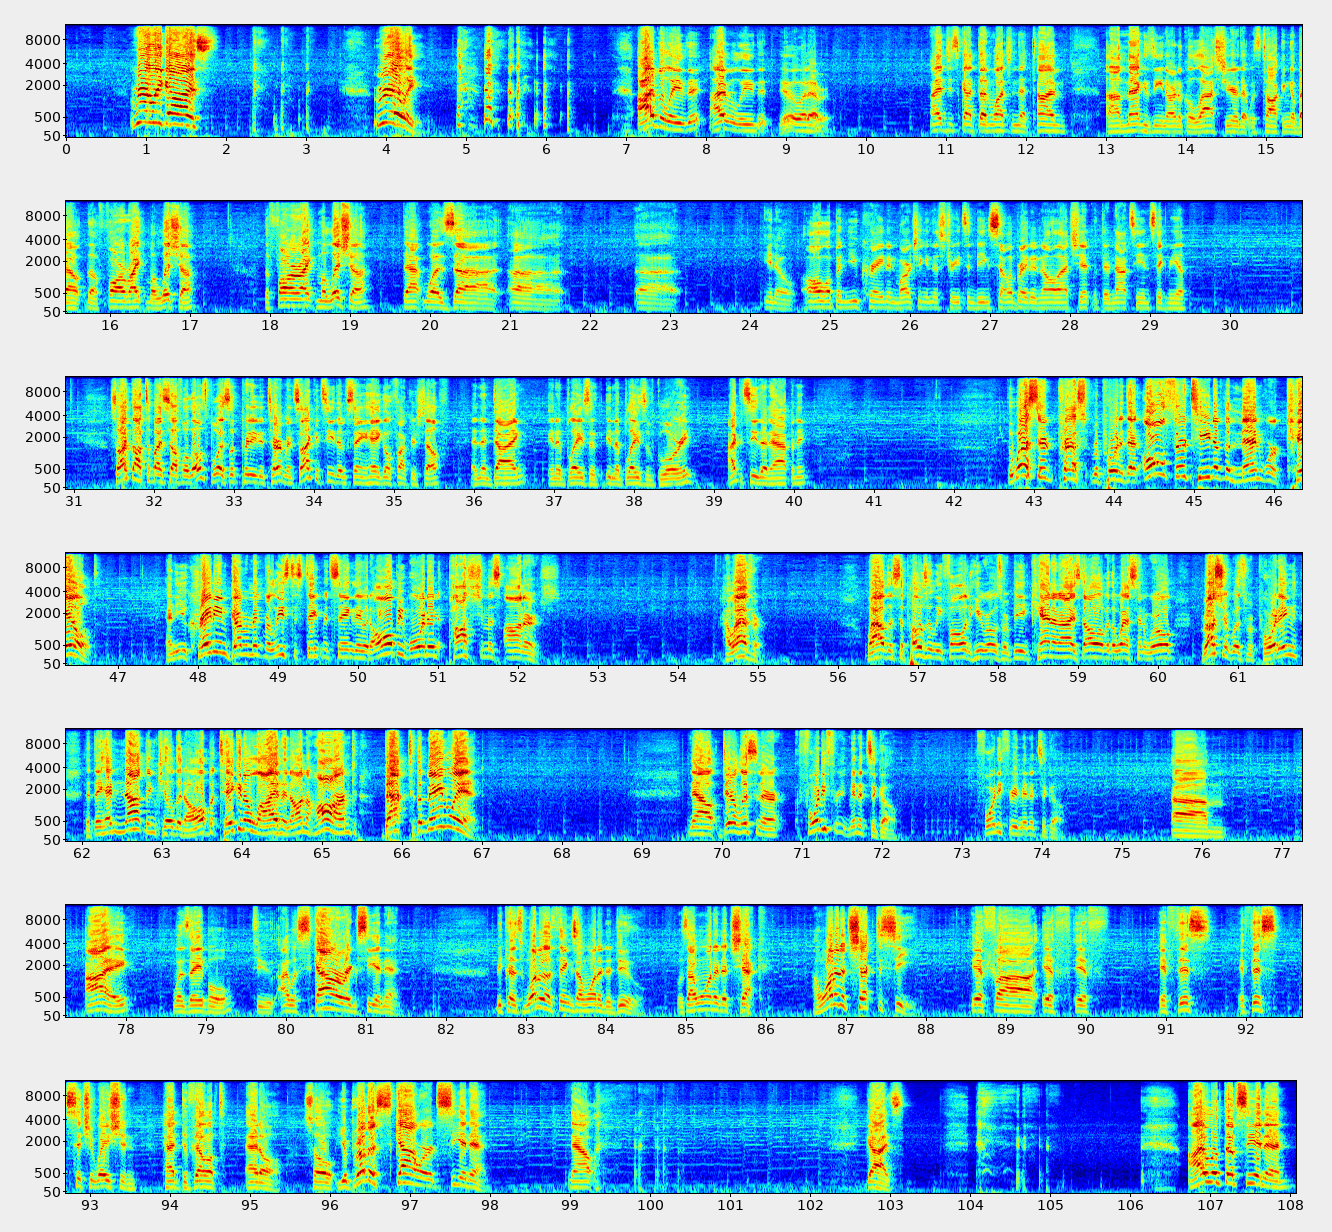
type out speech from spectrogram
Really, guys? really? I believed it. I believed it. Know, whatever. I just got done watching that Time uh, magazine article last year that was talking about the far right militia. The far right militia that was, uh, uh, uh, you know, all up in Ukraine and marching in the streets and being celebrated and all that shit with their Nazi insignia. So I thought to myself, well, those boys look pretty determined, so I could see them saying, "Hey, go fuck yourself," and then dying in a blaze of in a blaze of glory. I could see that happening. The Western press reported that all 13 of the men were killed, and the Ukrainian government released a statement saying they would all be awarded posthumous honors. However, while the supposedly fallen heroes were being canonized all over the Western world, Russia was reporting that they had not been killed at all, but taken alive and unharmed back to the mainland. Now, dear listener, 43 minutes ago, 43 minutes ago, um, I was able to, I was scouring CNN because one of the things I wanted to do was I wanted to check. I wanted to check to see if, uh, if, if, if this, if this situation had developed at all. So your brother scoured CNN. Now, guys, I looked up CNN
